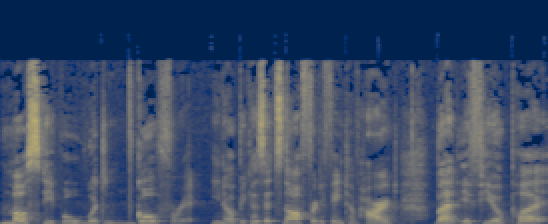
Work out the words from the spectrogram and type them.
most people wouldn't go for it you know because it's not for the faint of heart. But if you put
